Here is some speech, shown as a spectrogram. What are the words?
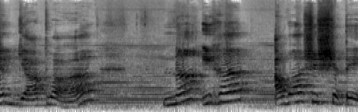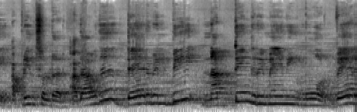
யக்யாத்வா ந இஹ அவாசிஷ்யத்தே அப்படின்னு சொல்றார். அதாவது there will be nothing remaining more வேற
